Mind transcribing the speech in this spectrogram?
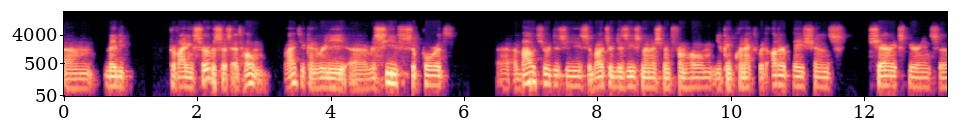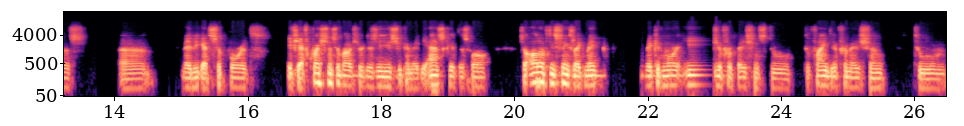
um, maybe providing services at home right you can really uh, receive support uh, about your disease, about your disease management from home. You can connect with other patients, share experiences, uh, maybe get support. If you have questions about your disease, you can maybe ask it as well. So all of these things like make make it more easier for patients to to find information, to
